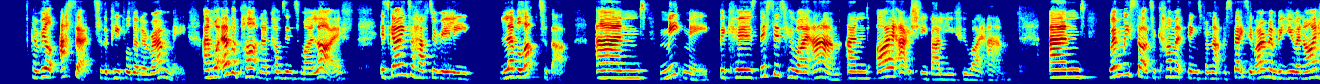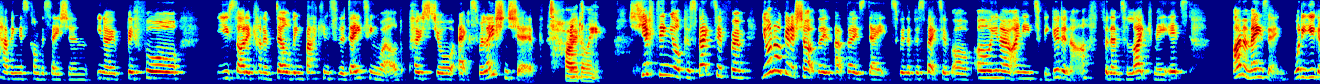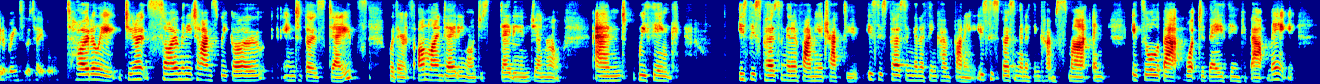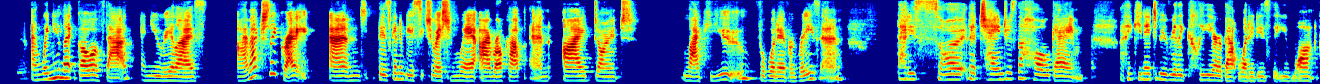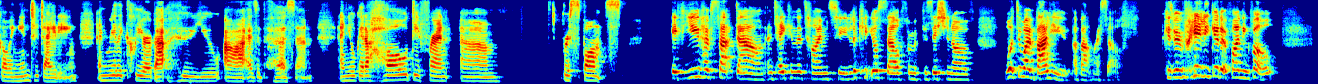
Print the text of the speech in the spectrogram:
a real asset to the people that are around me. And whatever partner comes into my life is going to have to really level up to that and meet me because this is who I am and I actually value who I am. And when we start to come at things from that perspective, I remember you and I having this conversation, you know, before you started kind of delving back into the dating world post your ex relationship. Totally. shifting your perspective from you're not going to show up those, at those dates with a perspective of oh you know i need to be good enough for them to like me it's i'm amazing. What are you going to bring to the table? Totally. Do you know so many times we go into those dates whether it's online dating or just dating mm. in general and we think is this person going to find me attractive? Is this person going to think I'm funny? Is this person going to think I'm smart? And it's all about what do they think about me? Yeah. And when you let go of that and you realize I'm actually great, and there's going to be a situation where I rock up and I don't like you for whatever reason, that is so, that changes the whole game. I think you need to be really clear about what it is that you want going into dating and really clear about who you are as a person. And you'll get a whole different um, response. If you have sat down and taken the time to look at yourself from a position of, what do I value about myself? Because we're really good at finding fault.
